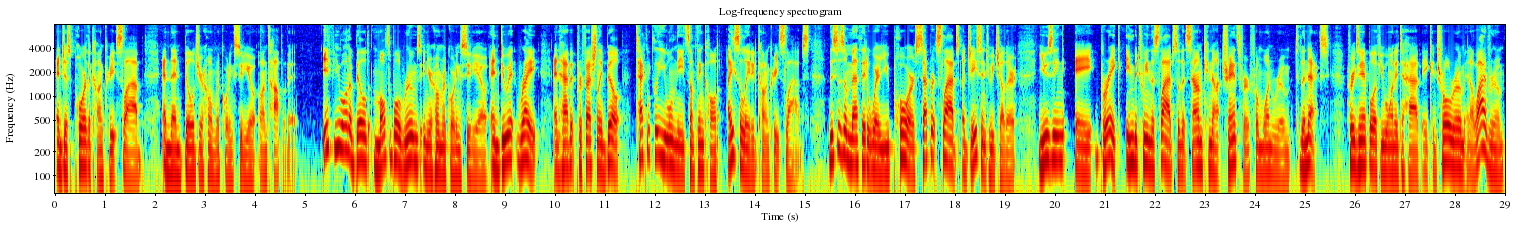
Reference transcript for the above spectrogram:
and just pour the concrete slab and then build your home recording studio on top of it. If you want to build multiple rooms in your home recording studio and do it right and have it professionally built, technically you will need something called isolated concrete slabs. This is a method where you pour separate slabs adjacent to each other using a break in between the slabs so that sound cannot transfer from one room to the next. For example, if you wanted to have a control room and a live room,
